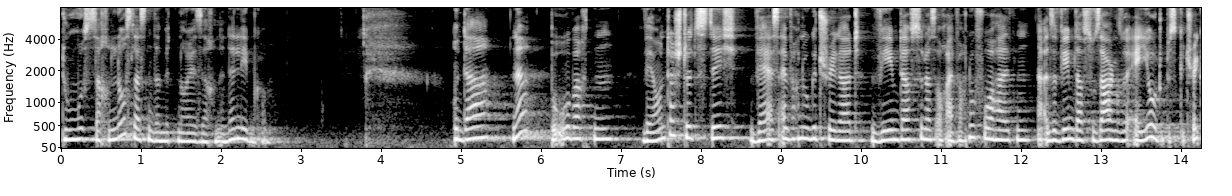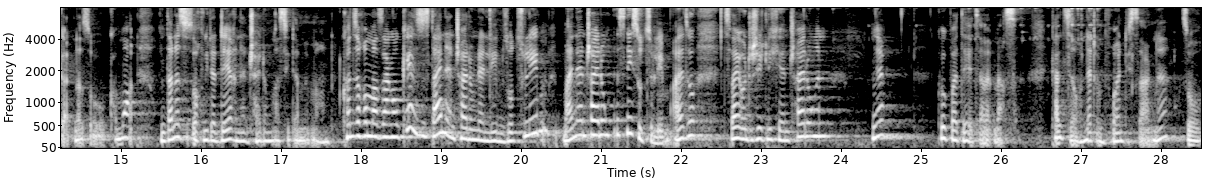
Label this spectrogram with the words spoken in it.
Du musst Sachen loslassen, damit neue Sachen in dein Leben kommen. Und da ne, beobachten, Wer unterstützt dich? Wer ist einfach nur getriggert? Wem darfst du das auch einfach nur vorhalten? Also wem darfst du sagen, so, ey, yo, du bist getriggert, ne? so, come on. Und dann ist es auch wieder deren Entscheidung, was sie damit machen. Du kannst auch immer sagen, okay, es ist deine Entscheidung, dein Leben so zu leben. Meine Entscheidung ist nicht so zu leben. Also zwei unterschiedliche Entscheidungen. Ja, guck, was du jetzt damit machst. Kannst du auch nett und freundlich sagen, ne? So,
